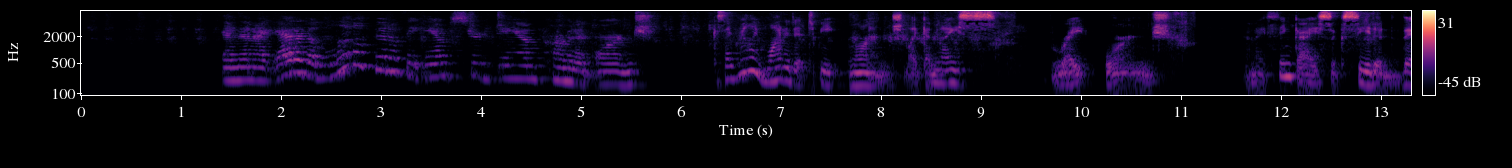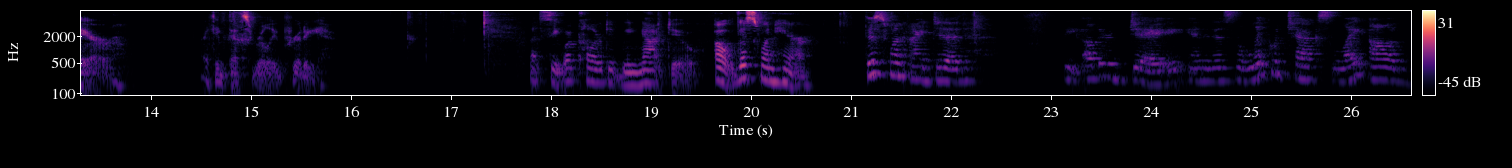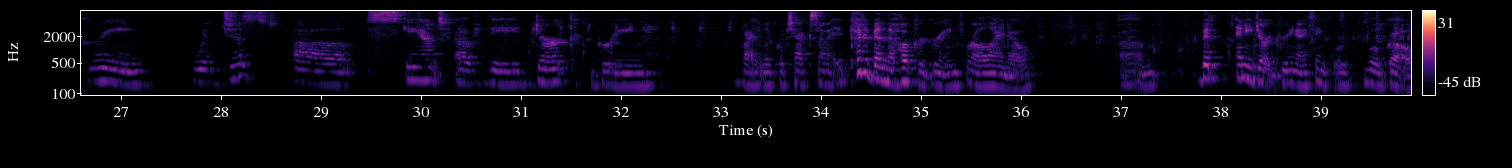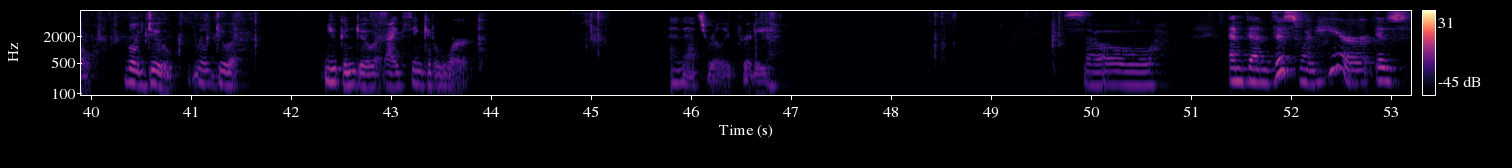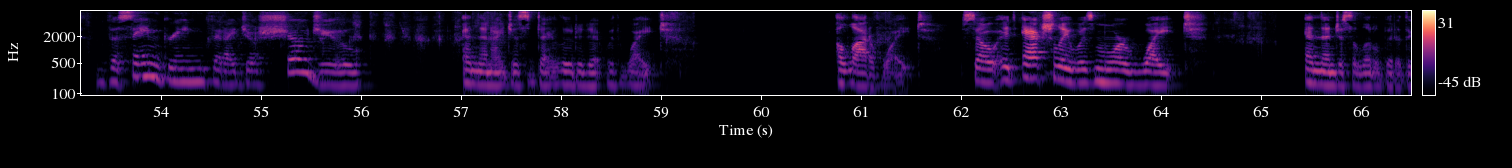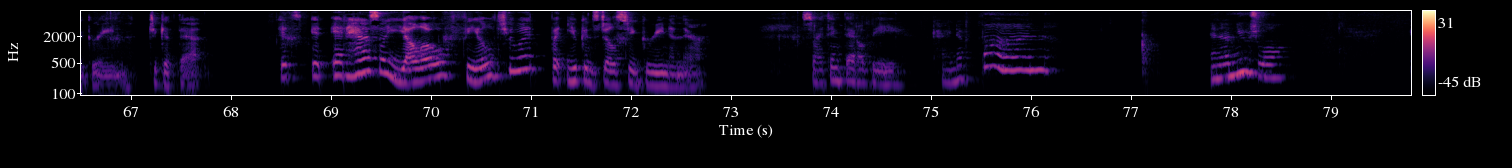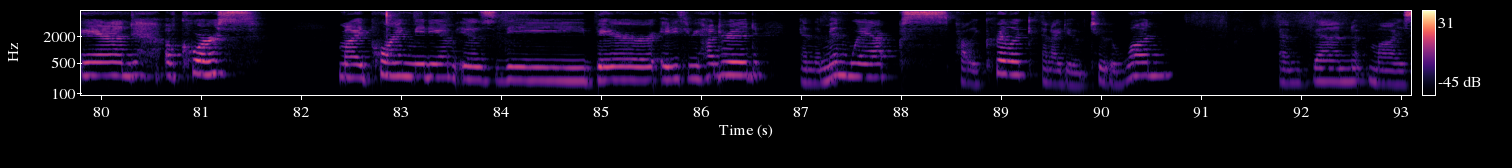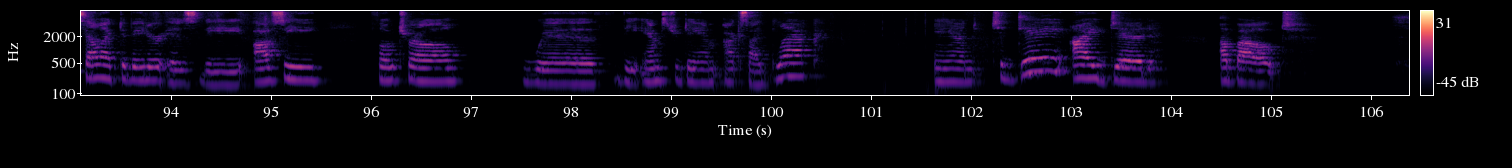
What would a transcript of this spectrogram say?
And then I added a little bit of the Amsterdam Permanent Orange because I really wanted it to be orange, like a nice bright orange. And I think I succeeded there. I think that's really pretty. Let's see, what color did we not do? Oh, this one here. This one I did the other day, and it is the Liquitex Light Olive Green with just a scant of the dark green by Liquitex on it. It could have been the hooker green for all I know. Um, but any dark green I think will, will go, will do, will do it. You can do it. I think it'll work. And that's really pretty. So, and then this one here is the same green that I just showed you, and then I just diluted it with white, a lot of white. So it actually was more white and then just a little bit of the green to get that. It's, it, it has a yellow feel to it, but you can still see green in there. So I think that'll be kind of fun and unusual. And of course, my pouring medium is the Behr 8300 and the Minwax polycrylic, and I do two to one. And then my cell activator is the Aussie Floetrol with the Amsterdam Oxide Black. And today I did about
